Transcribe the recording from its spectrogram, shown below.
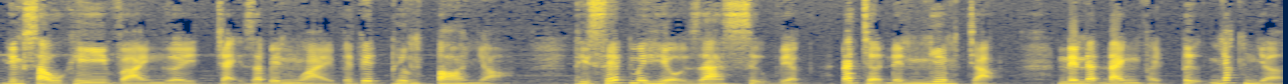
nhưng sau khi vài người chạy ra bên ngoài với vết thương to nhỏ thì sếp mới hiểu ra sự việc đã trở nên nghiêm trọng nên đã đành phải tự nhắc nhở,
